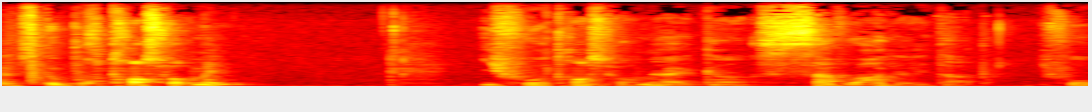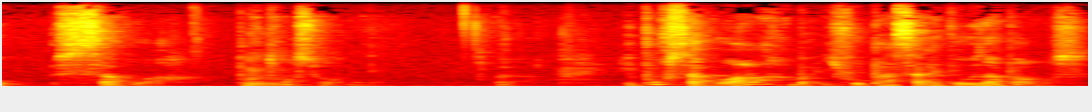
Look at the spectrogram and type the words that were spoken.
Parce que pour transformer, il faut transformer avec un savoir véritable. Il faut savoir pour Mm. transformer. Voilà. Et pour savoir, bah, il ne faut pas s'arrêter aux apparences.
